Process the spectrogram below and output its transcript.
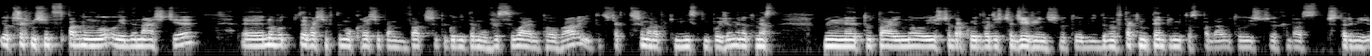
i od 3 miesięcy spadło o 11 E, no bo tutaj właśnie w tym okresie, tam 2-3 tygodnie temu wysyłałem towar i to się tak trzyma na takim niskim poziomie, natomiast mm, tutaj no jeszcze brakuje 29, no to gdybym w takim tempie mi to spadało, to jeszcze chyba 4-5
